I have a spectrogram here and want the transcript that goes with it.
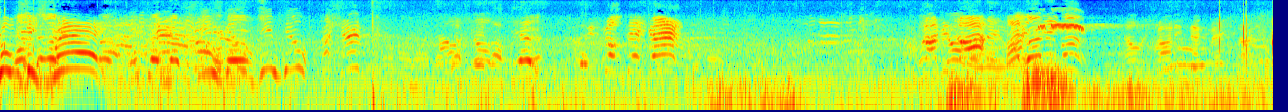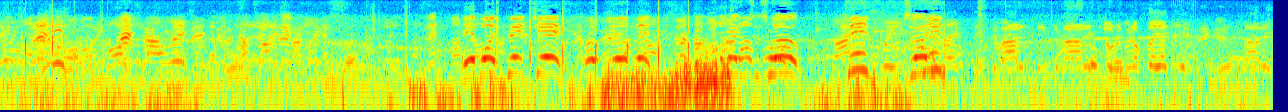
Comes his way. James, go. James, go. Here, boys, great chase. Open, open. Great as well. Chin, chin. Think about it, think about it. Don't have enough there, do you? Think about it.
